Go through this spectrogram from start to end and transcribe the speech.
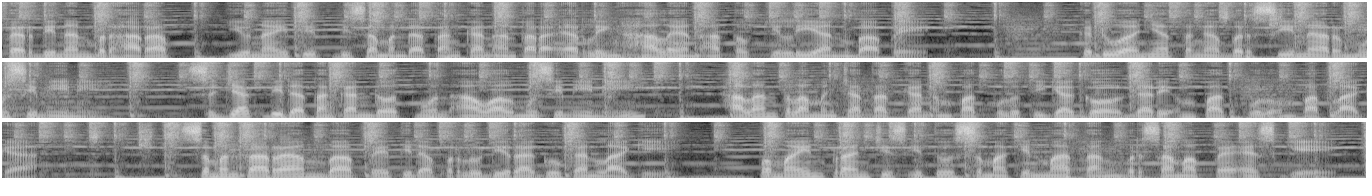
Ferdinand berharap, United bisa mendatangkan antara Erling Haaland atau Kylian Mbappe. Keduanya tengah bersinar musim ini. Sejak didatangkan Dortmund awal musim ini, Haaland telah mencatatkan 43 gol dari 44 laga. Sementara Mbappe tidak perlu diragukan lagi. Pemain Prancis itu semakin matang bersama PSG.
